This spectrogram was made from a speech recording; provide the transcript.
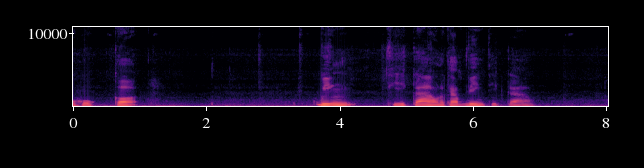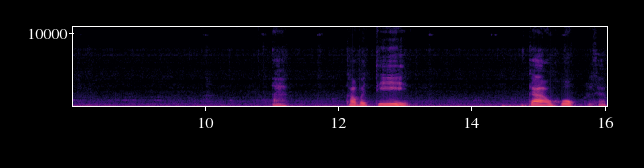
96 ก็ วิ่งที่ 9 นะครับ วิ่งที่ 9อะ เข้าไปที่96นะครับ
